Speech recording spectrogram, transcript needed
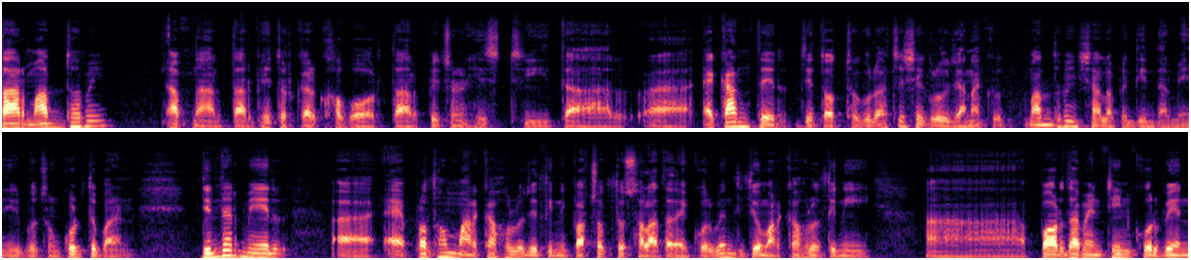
তার মাধ্যমে আপনার তার ভেতরকার খবর, তার পেছনের হিস্ট্রি তার একান্তের যে তথ্যগুলো আছে, সেগুলো জানার মাধ্যমে ইনশাআল্লাহ আপনি দিনদার মেয়ে নির্বাচন করতে পারেন। দিনদার মেয়ের প্রথম মার্কা হলো যে তিনি পাচক্ত সালাত আদায় করবেন, দ্বিতীয় মার্কা হলো তিনি পর্দা মেনটেন করবেন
